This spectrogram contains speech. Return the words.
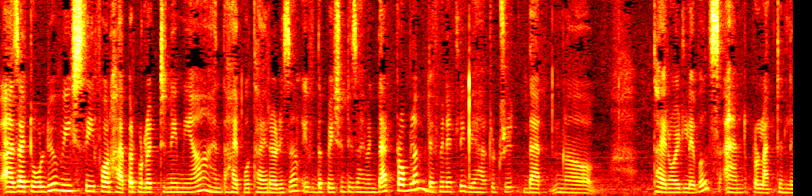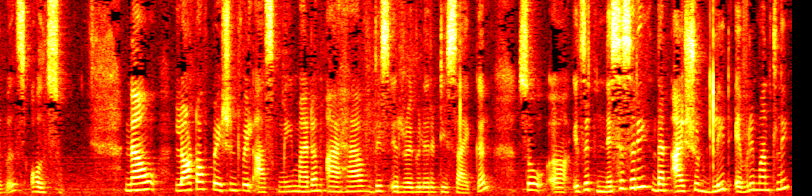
As I told you, we see for hyperprolactinemia and hypothyroidism. If the patient is having that problem, definitely we have to treat that uh, thyroid levels and prolactin levels also. Now, lot of patient will ask me, Madam, I have this irregularity cycle. So, uh, is it necessary that I should bleed every monthly?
